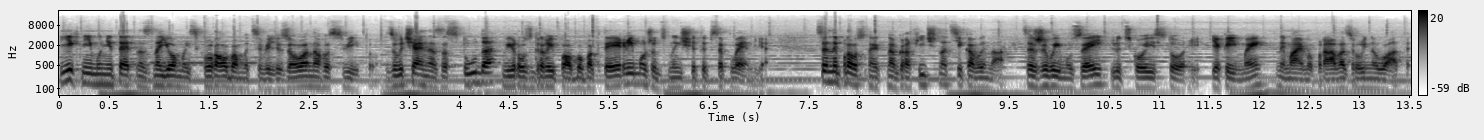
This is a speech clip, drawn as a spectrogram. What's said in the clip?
Їхній імунітет не знайомий з хворобами цивілізованого світу. Звичайна застуда, вірус грипу або бактерії можуть знищити все плем'я. Це не просто етнографічна цікавина, це живий музей людської історії, який ми не маємо права зруйнувати.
